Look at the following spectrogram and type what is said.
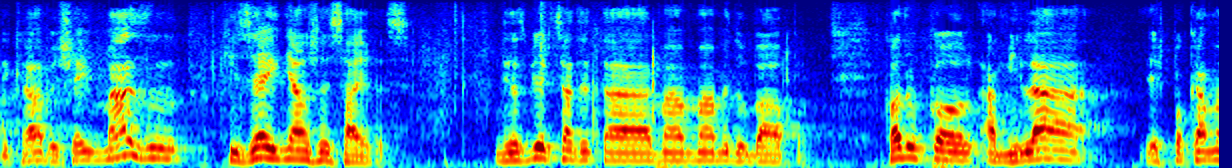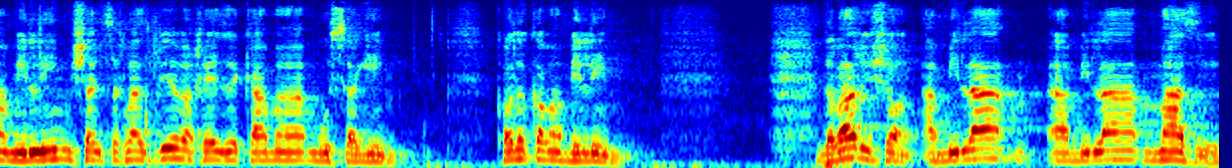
נקרא בשם מזל, כי זה עניין של שערות. אני אסביר קצת את מה, מה מדובר פה. קודם כל, המילה, יש פה כמה מילים שאני צריך להסביר, ואחרי זה כמה מושגים. קודם כל המילים. דבר ראשון, המילה, המילה מזל,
